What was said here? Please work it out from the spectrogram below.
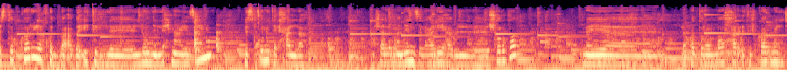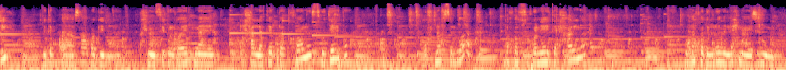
السكر ياخد بقى بقية اللون اللي إحنا عايزينه بسخونه الحلة. عشان لما ننزل عليها بالشوربة ما ي... لا قدر الله حرقة الكراميل دي بتبقى صعبة جدا. إحنا نسيبه لغاية ما الحلة تبرد خالص وتهدى. وفي نفس الوقت تاخد سخونية الحلة وناخد اللون اللي إحنا عايزينه منها.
